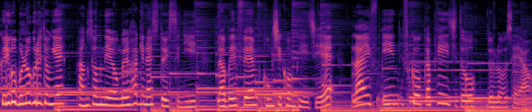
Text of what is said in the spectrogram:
그리고 블로그를 통해 방송 내용을 확인할 수도 있으니 LOVE FM 공식 홈페이지에 Life in Fukuoka 페이지도 놀러 오세요.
